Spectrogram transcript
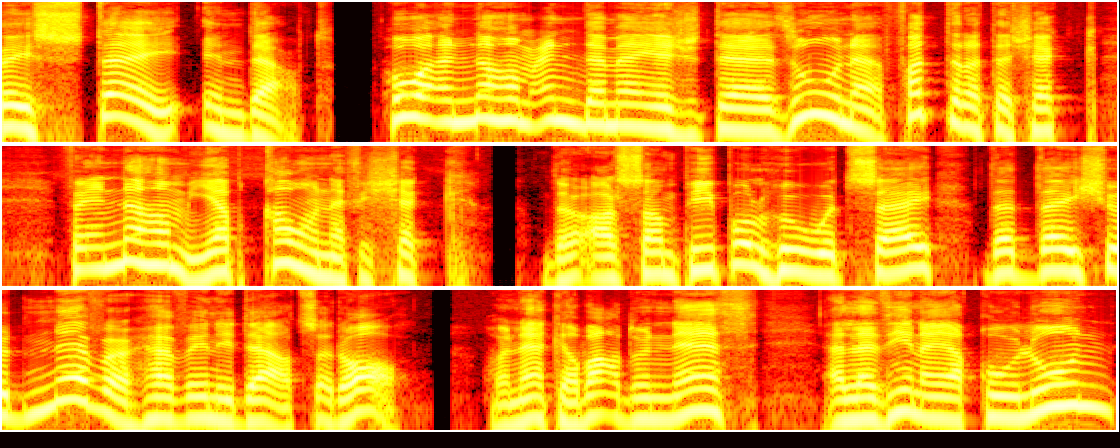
they stay in doubt. هو أنهم عندما يجتازون فترة شك فإنهم يبقون في الشك There are some people who would say that they should never have any doubts at all. هناك بعض الناس الذين يقولون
